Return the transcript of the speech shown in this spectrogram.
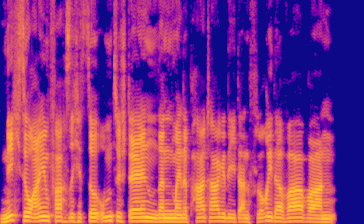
nicht so einfach, sich jetzt so umzustellen. Und dann meine paar Tage, die ich da in Florida war, waren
